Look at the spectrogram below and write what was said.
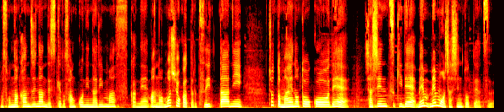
まそんな感じなんですけど参考になりますかね。あのもしよかったらツイッターにちょっと前の投稿で写真付きでメモを写真撮ったやつ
